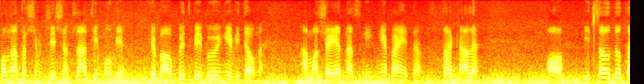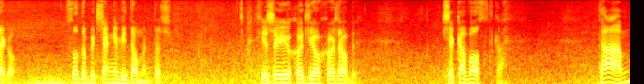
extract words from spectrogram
Ponad 80 lat i mówię, chyba obydwie były niewidome. A może jedna z nich, nie pamiętam, tak? Ale o, i co do tego? Co do bycia niewidomym też. Jeżeli chodzi o choroby. Ciekawostka. Tam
